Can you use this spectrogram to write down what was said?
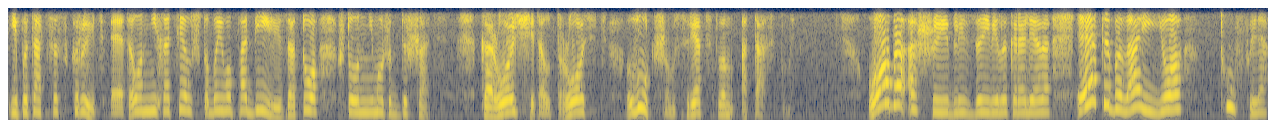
и пытаться скрыть это. Он не хотел, чтобы его побили за то, что он не может дышать. Король считал трость лучшим средством от астмы. «Оба ошиблись», — заявила королева. «Это была ее туфля.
